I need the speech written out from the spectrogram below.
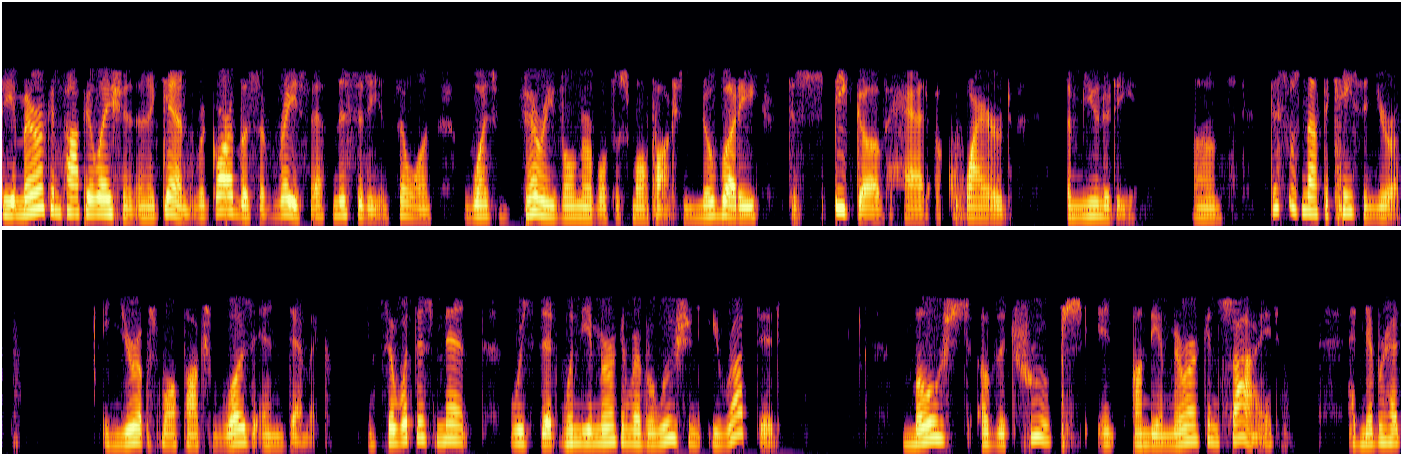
the American population, and again, regardless of race, ethnicity, and so on, was very vulnerable to smallpox. Nobody to speak of had acquired immunity. Um, this was not the case in Europe. In Europe, smallpox was endemic. So, what this meant was that when the American Revolution erupted, most of the troops in, on the American side had never had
